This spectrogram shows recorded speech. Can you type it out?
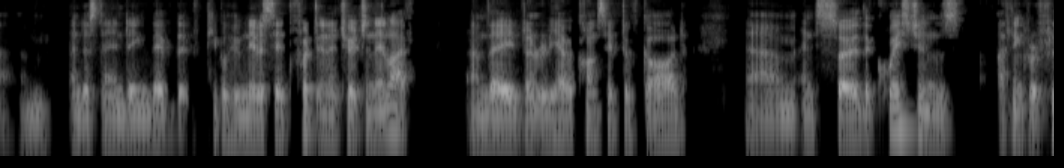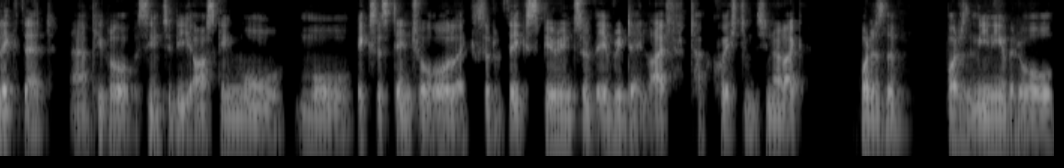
um, understanding. They've, they're people who've never set foot in a church in their life. Um, they don't really have a concept of God. Um, and so the questions I think reflect that. Uh, people seem to be asking more more existential or like sort of the experience of everyday life type questions. You know, like what is the what is the meaning of it all?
